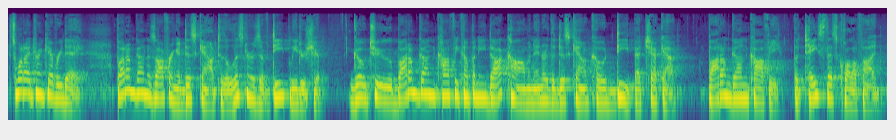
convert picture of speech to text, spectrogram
It's what I drink every day. Bottom Gun is offering a discount to the listeners of Deep Leadership. Go to bottomguncoffeecompany.com and enter the discount code DEEP at checkout. Bottom Gun Coffee, the taste that's qualified.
